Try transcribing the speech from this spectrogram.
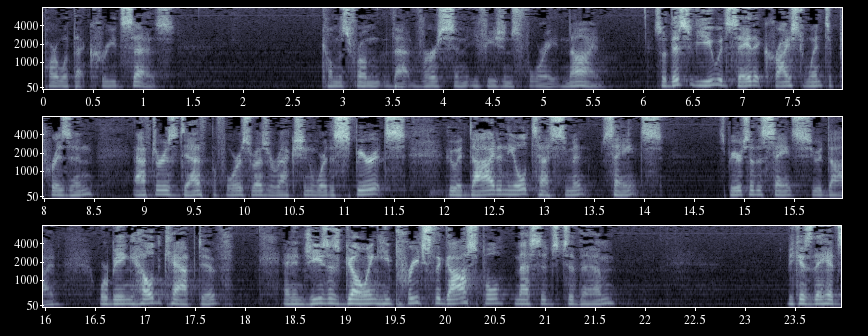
Part of what that creed says comes from that verse in Ephesians 4, 8, 9. So this view would say that Christ went to prison after his death, before his resurrection, where the spirits who had died in the Old Testament, saints, spirits of the saints who had died, were being held captive. And in Jesus going, he preached the gospel message to them because they had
